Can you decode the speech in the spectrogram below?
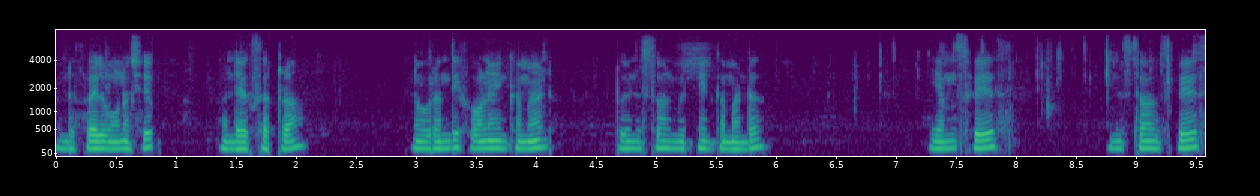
and file ownership, and etc. Now run the following command to install Midnight Commander. yum space install space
